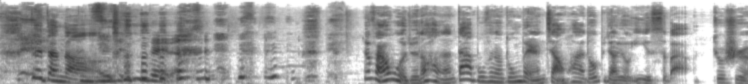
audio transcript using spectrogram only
对的呢。对的，就反正我觉得好像大部分的东北人讲话都比较有意思吧，就是，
